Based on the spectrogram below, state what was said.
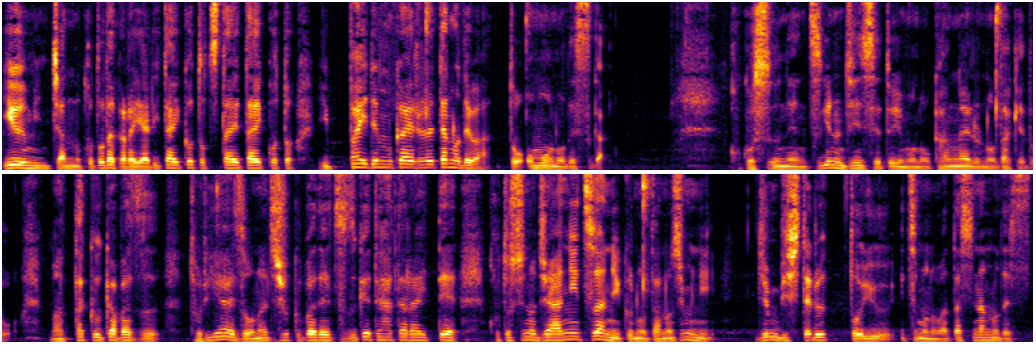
ユーミンちゃんのことだからやりたいこと伝えたいこといっぱいで迎えられたのでは？と思うのですが。ここ数年次の人生というものを考えるのだけど全く浮かばずとりあえず同じ職場で続けて働いて今年のジャーニーツアーに行くのを楽しみに準備してるといういつもの私なのです。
